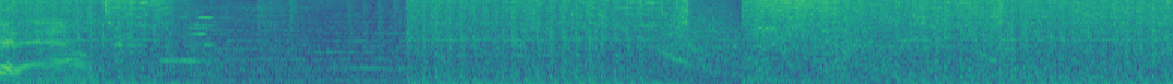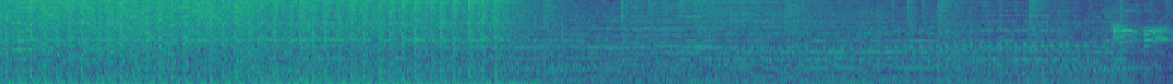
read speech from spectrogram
Sit down. David!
